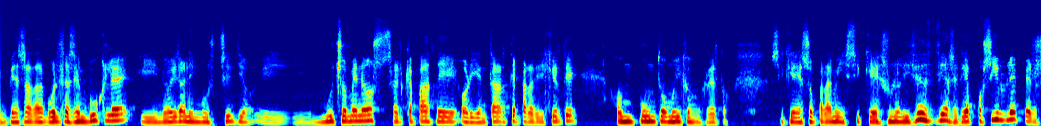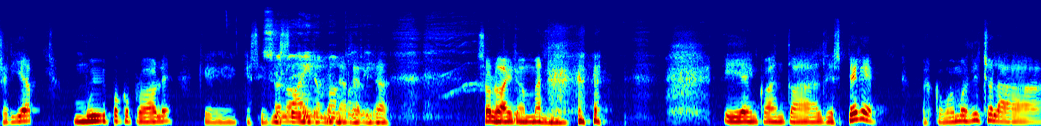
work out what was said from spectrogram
empiezas a dar vueltas en bucle y no ir a ningún sitio y mucho menos ser capaz de orientarte para dirigirte a un punto muy concreto. Así que eso para mí sí que es una licencia, sería posible, pero sería muy poco probable que, se diese en la realidad. Solo Iron Man. y en cuanto al despegue, pues como hemos dicho, la,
